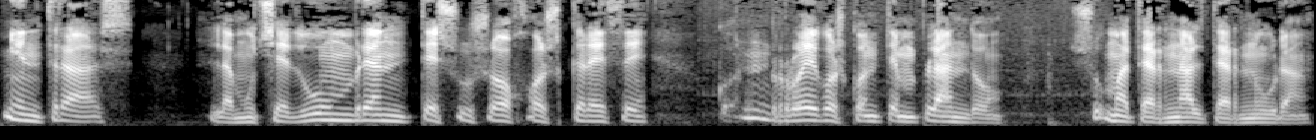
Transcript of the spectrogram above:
mientras la muchedumbre ante sus ojos crece con ruegos contemplando su maternal ternura.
